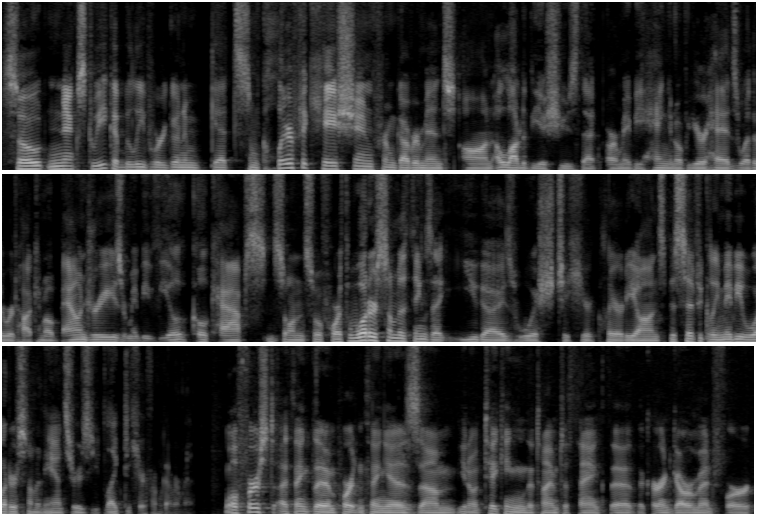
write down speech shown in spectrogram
So, next week, I believe we're going to get some clarification from government on a lot of the issues that are maybe hanging over your heads, whether we're talking about boundaries or maybe vehicle caps and so on and so forth. What are some of the things that you guys wish to hear clarity on? Specifically, maybe what are some of the answers you'd like to hear from government? Well, first, I think the important thing is, um, you know, taking the time to thank the, the current government for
